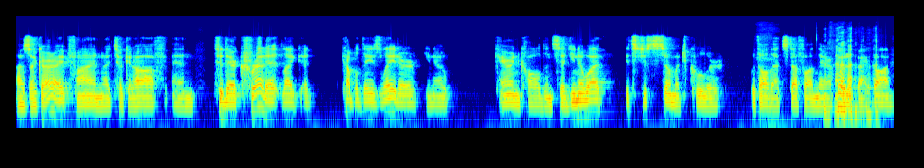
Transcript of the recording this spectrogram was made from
i was like all right fine. And i took it off and to their credit like a couple days later you know karen called and said you know what? It's just so much cooler with all that stuff on there. Put it back on.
